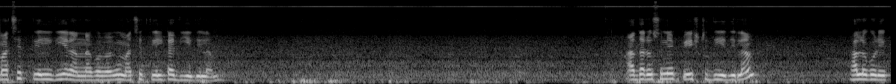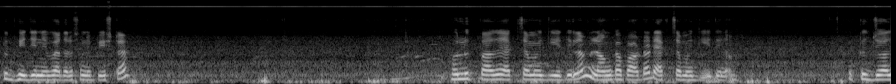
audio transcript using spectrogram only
মাছের তেল দিয়ে রান্না করব। আমি মাছের তেলটা দিয়ে দিলাম। আদা রসুনের পেস্ট দিয়ে দিলাম। ভালো করে একটু ভেজে নেব আদা রসুনের পেস্টটা। হলুদ পাউডার এক চামচ দিয়ে দিলাম, লঙ্কা পাউডার এক চামচ দিয়ে দিলাম। একটু জল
